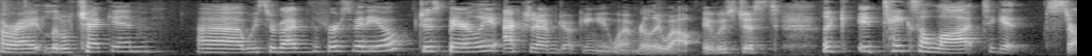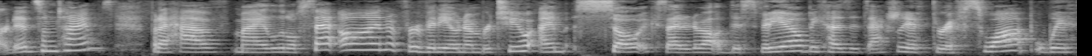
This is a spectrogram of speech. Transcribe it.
All right, little check-in. Uh, we survived the first video, just barely. Actually, I'm joking, it went really well. It was just, like, it takes a lot to get started sometimes, but I have my little set on for video number two. I'm so excited about this video because it's actually a thrift swap with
